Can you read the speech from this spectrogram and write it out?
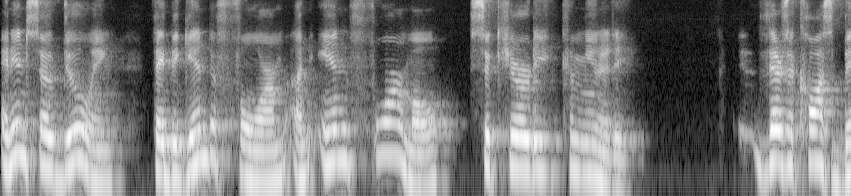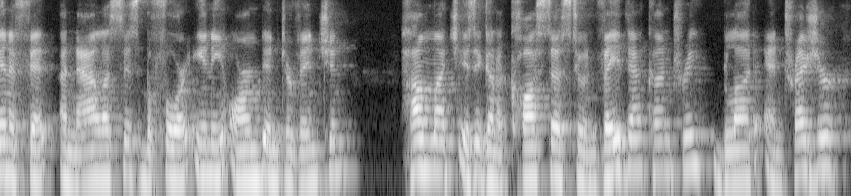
And in so doing, they begin to form an informal security community. There's a cost benefit analysis before any armed intervention. How much is it going to cost us to invade that country, blood and treasure?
